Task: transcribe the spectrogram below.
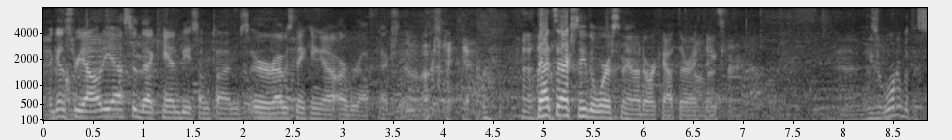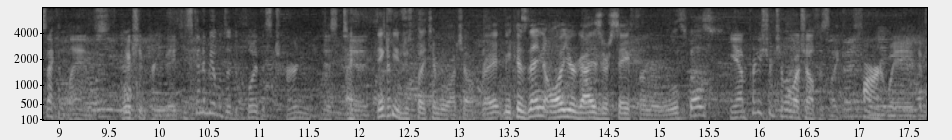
And against Reality Acid, that can be sometimes. Or I was thinking uh, Arbor Elf, actually. Okay, yeah. That's actually the worst mana dork out there, I Oh, think. He's rewarded with a second land, actually pretty big. He's going to be able to deploy this turn. This to I think you just play Timberwatch Elf, right? Because then all your guys are safe from removal spells. Yeah, I'm pretty sure Timberwatch Elf is like far and away the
